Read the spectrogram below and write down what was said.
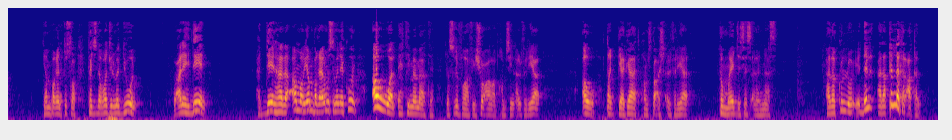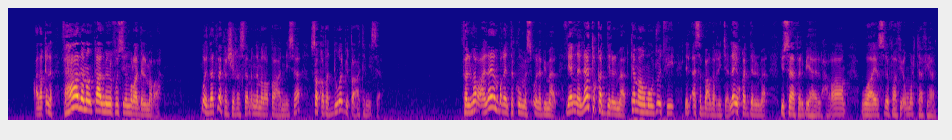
ينبغي أن تصرف. تجد الرجل مديون وعليه دين. الدين هذا أمر ينبغي على المسلم أن يكون أول اهتماماته. يصرفها في شعراء بخمسين ألف ريال. أو طقاقات عشر ألف ريال ثم يجلس يسأل الناس. هذا كله يدل على قلة العقل على قلة. فهذا من قال من الفلوس المراد للمرأة ولذلك ذكر شيخ الإسلام أن من أطاع النساء سقطت الدول بطاعة النساء. فالمرأة لا ينبغي أن تكون مسؤولة بمال لأن لا تقدر المال كما هو موجود في للأسف بعض الرجال لا يقدر المال. يسافر بها للحرام ويصرفها في أمور تافهات.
